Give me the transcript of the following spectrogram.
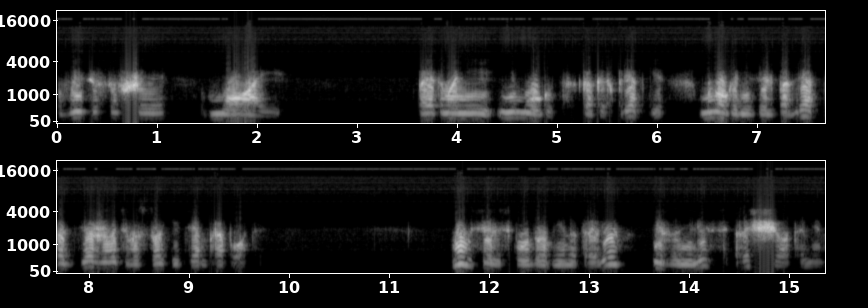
вытесавшие Моаи. Поэтому они не могут, как их предки, много недель подряд поддерживать высокий темп работы. Мы уселись поудобнее на траве и занялись расчетами.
